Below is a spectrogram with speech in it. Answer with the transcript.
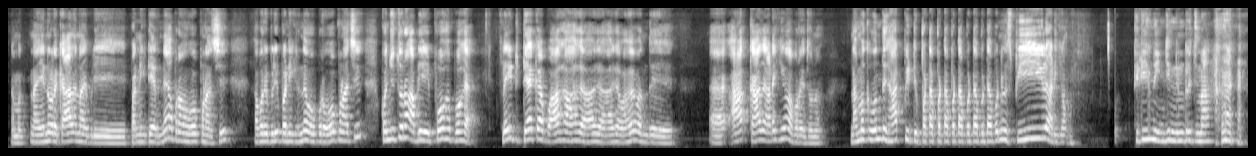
நமக்கு நான் என்னோடய காதை நான் இப்படி பண்ணிக்கிட்டே இருந்தேன். அப்புறம் ஓப்பன் ஆச்சு. அப்புறம் இப்படி பண்ணிக்கிட்டு இருந்தேன். அப்புறம் ஓப்பன் ஆச்சு. கொஞ்சம் தூரம் அப்படி போக போக ஃப்ளைட் டேக்கப் ஆக ஆக ஆக ஆக ஆக வந்து ஆ- காது அடைக்கும் அப்புறம் தோணும் நமக்கு வந்து ஹார்ட் பீட்டு பட்ட பட்ட பட்ட பட்ட பட்ட பட்டு ஸ்பீடாக அடிக்கும். திடீர்னு இன்ஜின் நின்றுச்சுன்னா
